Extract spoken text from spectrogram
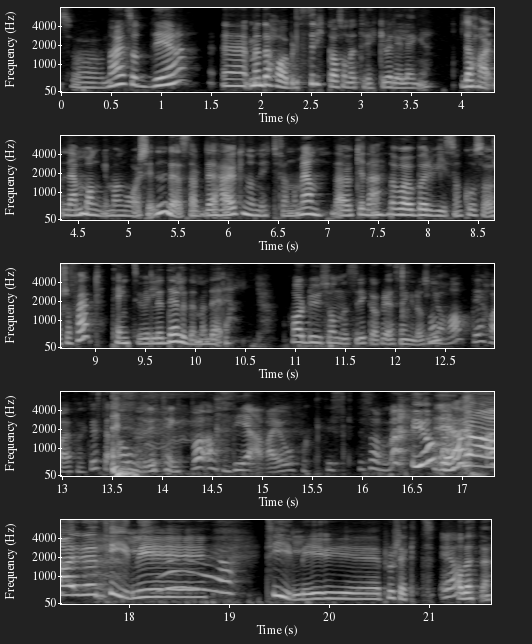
Så nei, så det eh, Men det har blitt strikka sånne trekk veldig lenge. Det, har, det er mange mange år siden det startet. Det er jo ikke noe nytt fenomen. Det er jo ikke det. Det var jo bare vi som kosa oss så fælt. Tenkte vi ville dele det med dere. Har du sånne strikka kleshenger og sånn? Ja, det har jeg faktisk. Jeg har aldri tenkt på. At det er jo faktisk det samme. Ja, det er eh, tidlig, tidlig eh, prosjekt Ja. av dette.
